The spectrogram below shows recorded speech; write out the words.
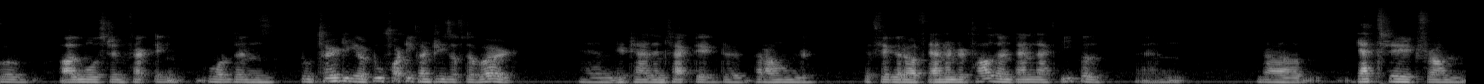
uh, almost infecting more than 230 or 240 countries of the world, and it has infected around a figure of 100,000, 10 lakh people, and the death rate from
